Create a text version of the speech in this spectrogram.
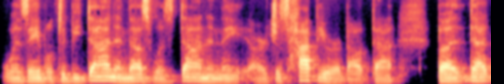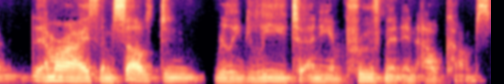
was able to be done and thus was done and they are just happier about that but that the mris themselves didn't really lead to any improvement in outcomes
